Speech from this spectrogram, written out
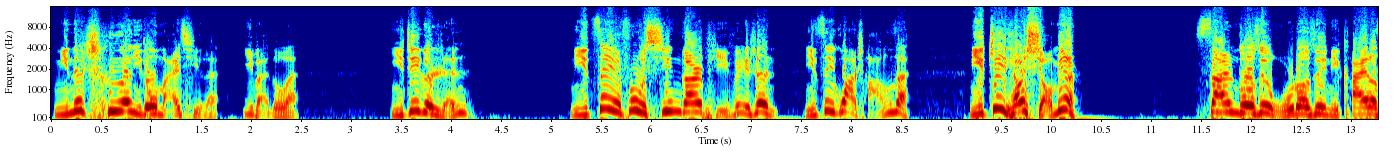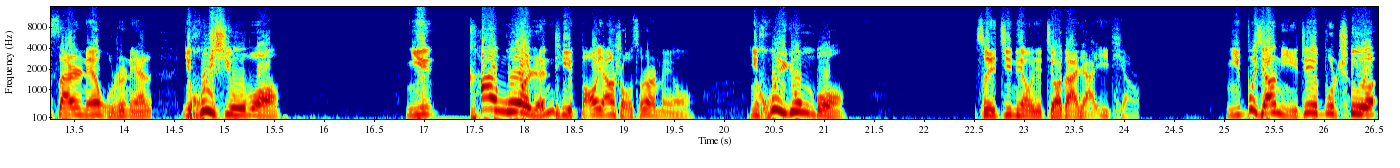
你那车你都买起来一百多万，你这个人，你这副心肝脾肺肾，你这挂肠子，你这条小命三十多岁、五十多岁，你开了三十年、五十年，你会修不？你看过人体保养手册没有？你会用不？所以今天我就教大家一条：你不想你这部车，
